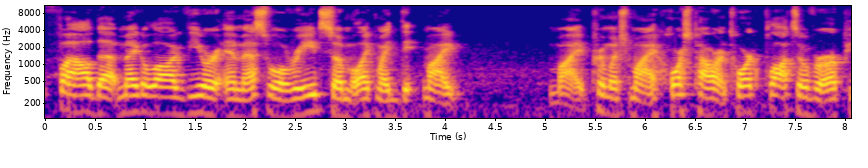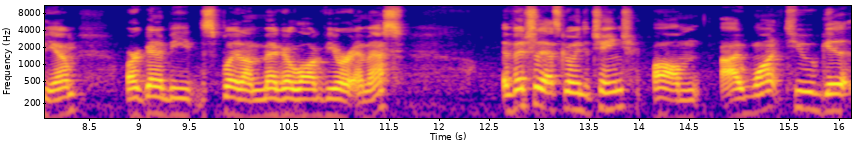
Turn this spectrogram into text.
file that Megalog Viewer MS will read. So like my my my pretty much my horsepower and torque plots over RPM are going to be displayed on Mega Log Viewer MS. Eventually that's going to change. Um, I want to get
